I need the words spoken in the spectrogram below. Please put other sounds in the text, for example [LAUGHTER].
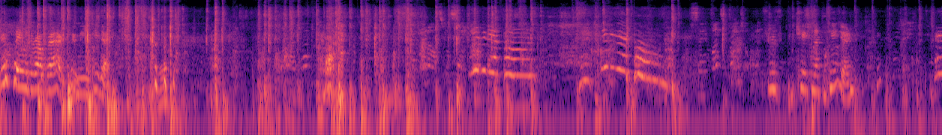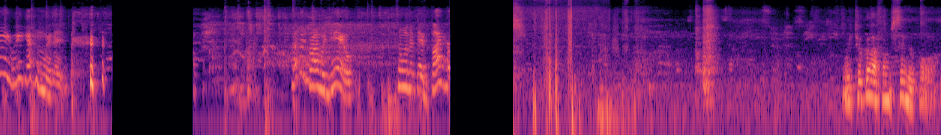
You're playing with the out back too, me and TJ. Give me that bone. Give me that bone. She was chasing after TJ. Hey, where you going with it? [LAUGHS] Nothing's wrong with you. Someone up there butt her. We took off from Singapore.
